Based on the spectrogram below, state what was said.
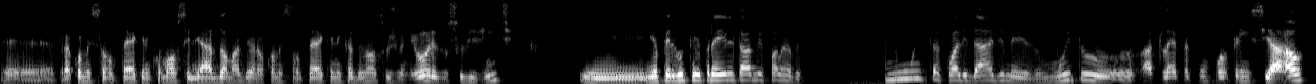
é, para a comissão técnica, como auxiliar do Amadeu na comissão técnica dos nossos juniores, do Sub-20, e, eu perguntei para ele, ele estava me falando, muita qualidade mesmo, muito atleta com potencial,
